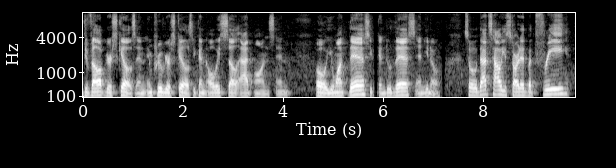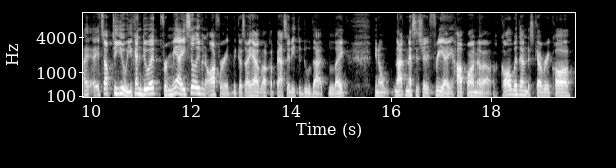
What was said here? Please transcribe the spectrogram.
develop your skills and improve your skills. You can always sell add-ons and oh you want this you can do this and you know. So that's how you started but free I, it's up to you. You can do it. For me i still even offer it because i have a capacity to do that. Like you know not necessarily free. I hop on a call with them discovery call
